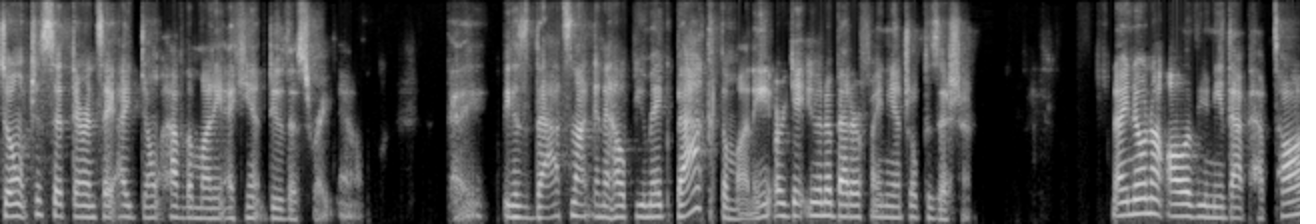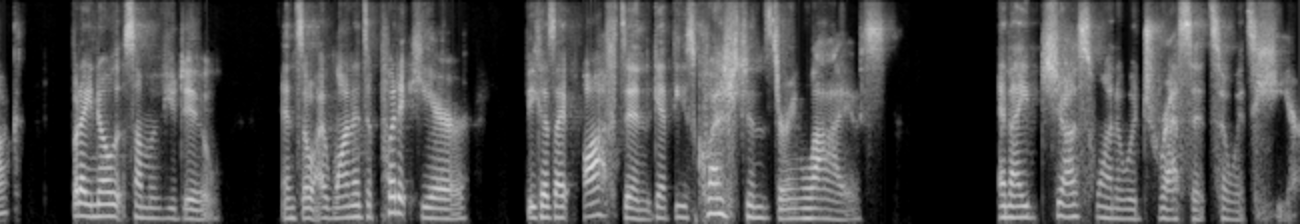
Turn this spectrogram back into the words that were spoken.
don't just sit there and say, I don't have the money. I can't do this right now. Okay because that's not going to help you make back the money or get you in a better financial position. Now, I know not all of you need that pep talk, but I know that some of you do. And so I wanted to put it here because I often get these questions during lives. And I just want to address it so it's here.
